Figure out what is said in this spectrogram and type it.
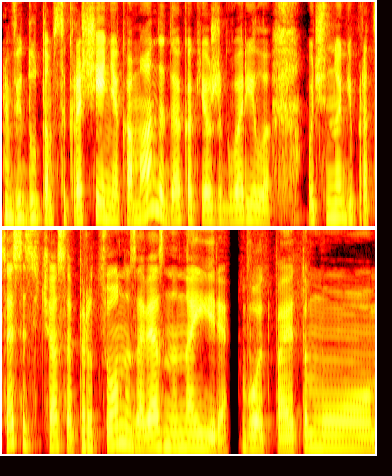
ввиду там сокращения команды, да, как я уже говорила, очень многие процессы сейчас операционно завязаны на ИРе. Вот, поэтому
